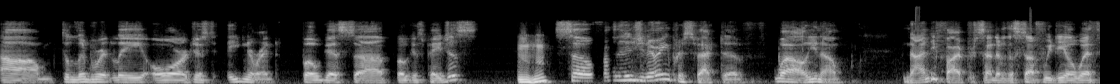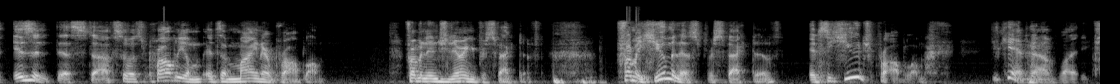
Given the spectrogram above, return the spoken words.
um, deliberately or just ignorant bogus uh, bogus pages. Mm-hmm. So, from an engineering perspective, well, you know, ninety-five percent of the stuff we deal with isn't this stuff, so it's probably a, it's a minor problem. From an engineering perspective, from a humanist perspective, it's a huge problem. You can't have like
